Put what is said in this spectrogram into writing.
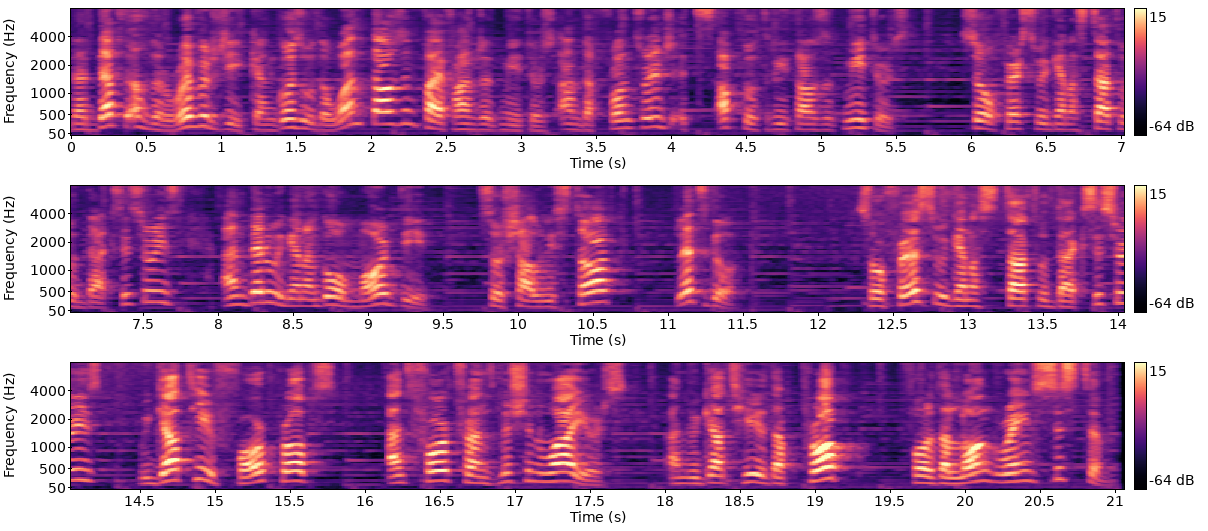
The depth of the River G can goes with the 1500 meters and the front range it's up to 3000 meters. So first we're gonna start with the accessories and then we're gonna go more deep. So shall we start? Let's go. So first we're gonna start with the accessories. We got here four props and four transmission wires. And we got here the prop for the long range system.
